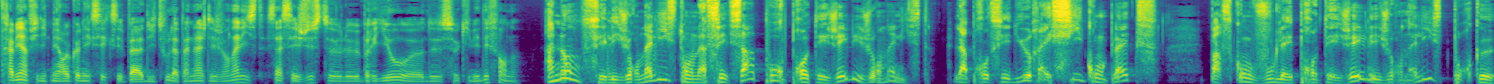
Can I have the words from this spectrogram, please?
Très bien, Philippe, mais reconnaissez que c'est pas du tout l'apanage des journalistes. Ça, c'est juste le brio euh, de ceux qui les défendent. Ah non, c'est les journalistes. On a fait ça pour protéger les journalistes. La procédure est si complexe parce qu'on voulait protéger les journalistes pour que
